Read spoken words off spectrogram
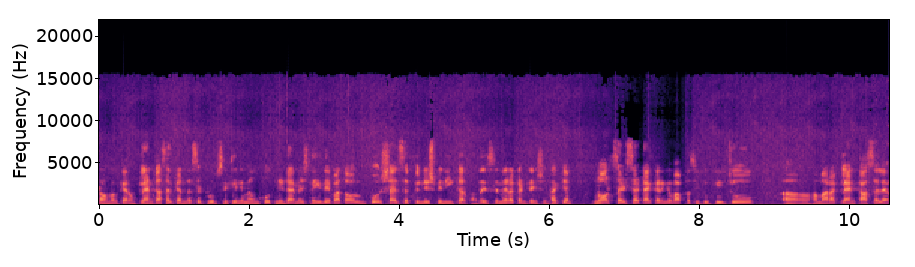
टाउन हॉल कह रहा हूँ। क्लैन कासल के अंदर से ट्रूप्स निकलेंगे मैं उनको उतनी डैमेज नहीं दे पाता और उनको शायद से फिनिश भी नहीं कर पाता। इसलिए मेरा कंटेंशन था कि हम नॉर्थ साइड से अटैक करेंगे वापस ही क्योंकि जो आ, हमारा क्लैन कासल है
